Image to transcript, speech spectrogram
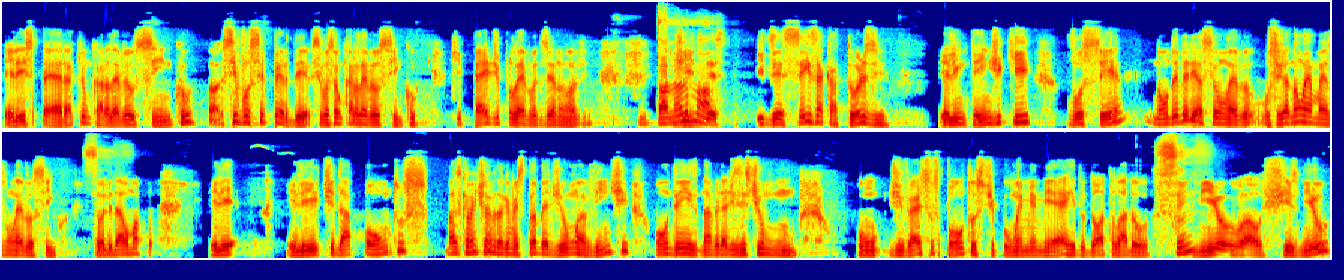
ele espera que um cara level 5. Se você perder, se você é um cara level 5 que perde pro level 19, tá normal. De 16 a 14, ele entende que você não deveria ser um level. Você já não é mais um level 5. Então Sim. Então ele dá uma. Ele ele te dá pontos. Basicamente, o level da Gamers Club é de 1 a 20, onde na verdade existe um, um, diversos pontos, tipo um MMR do Dota lá do Sim. 1000 ao X1000,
